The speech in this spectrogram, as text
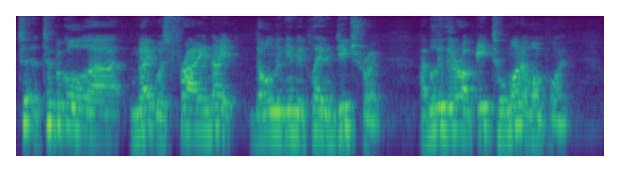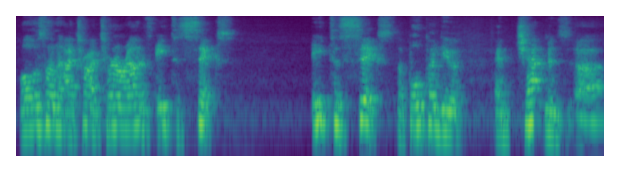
t- a typical uh, night was Friday night, the only game they played in Detroit. I believe they were up eight to one at one point. All of a sudden, I try to turn around, it's eight to six. Eight to six. The bullpen gave up, and Chapman's uh,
